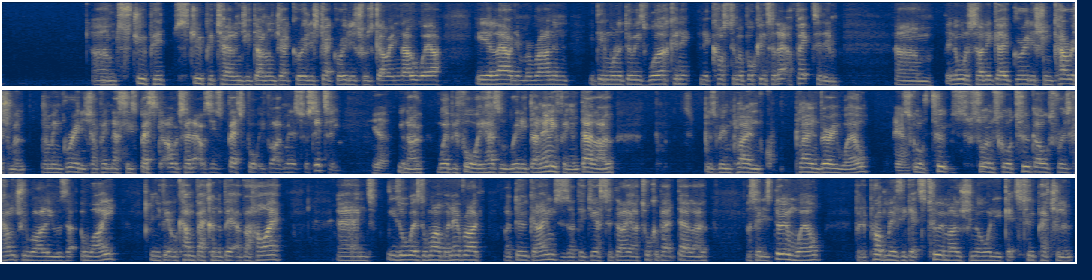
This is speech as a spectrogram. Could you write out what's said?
Um, stupid, stupid challenge he done on Jack Grealish. Jack Grealish was going nowhere. He allowed him to run, and he didn't want to do his work, and it and it cost him a booking. So that affected him. Um, and all of a sudden, he gave Grealish encouragement. I mean, Grealish, I think that's his best. I would say that was his best 45 minutes for City. Yeah. You know, where before he hasn't really done anything. And Dalot has been playing playing very well. Yeah. Scored two, saw him score two goals for his country while he was away, and you think he'll come back on a bit of a high. And he's always the one. Whenever I, I do games, as I did yesterday, I talk about Dalot. I said he's doing well, but the problem is he gets too emotional and he gets too petulant.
